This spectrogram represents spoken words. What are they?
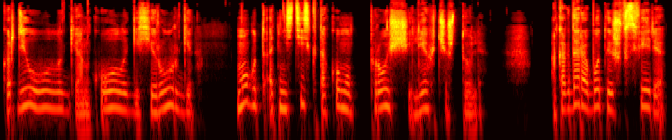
кардиологи, онкологи, хирурги — могут отнестись к такому проще, легче, что ли. А когда работаешь в сфере,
